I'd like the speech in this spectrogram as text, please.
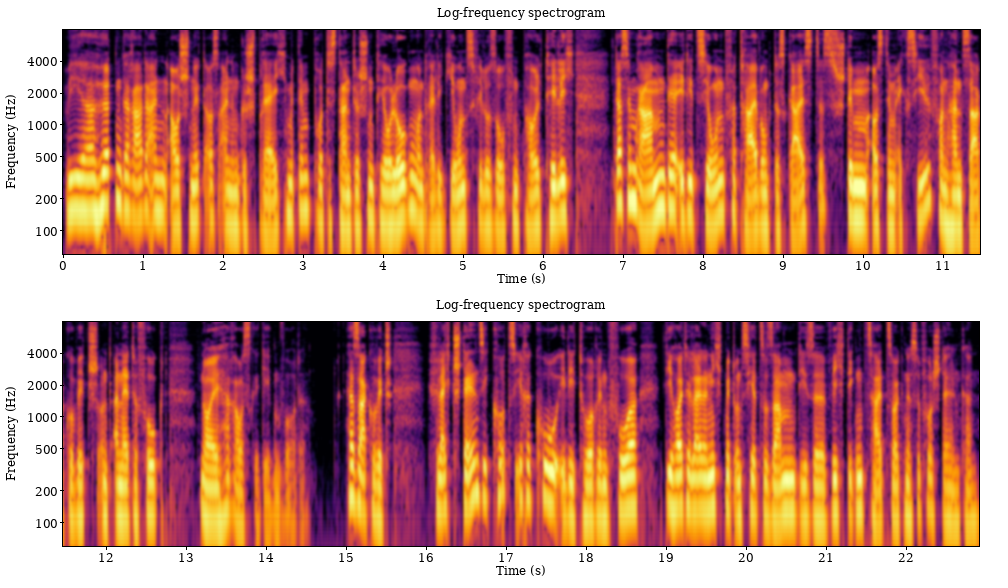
Wir hörten gerade einen Ausschnitt aus einem Gespräch mit dem protestantischen Theologen und Religionsphilosophen Paul Tillich, das im Rahmen der Edition Vertreibung des Geistes Stimmen aus dem Exil von Hans Sarkowitsch und Annette Vogt neu herausgegeben wurde. Herr Sarkowitsch, vielleicht stellen Sie kurz Ihre Co-Editorin vor, die heute leider nicht mit uns hier zusammen diese wichtigen Zeitzeugnisse vorstellen kann.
